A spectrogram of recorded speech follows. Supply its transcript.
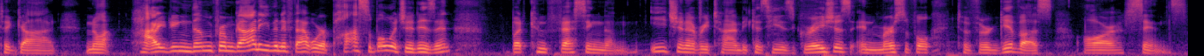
to God, not hiding them from God, even if that were possible, which it isn't, but confessing them each and every time because He is gracious and merciful to forgive us our sins.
